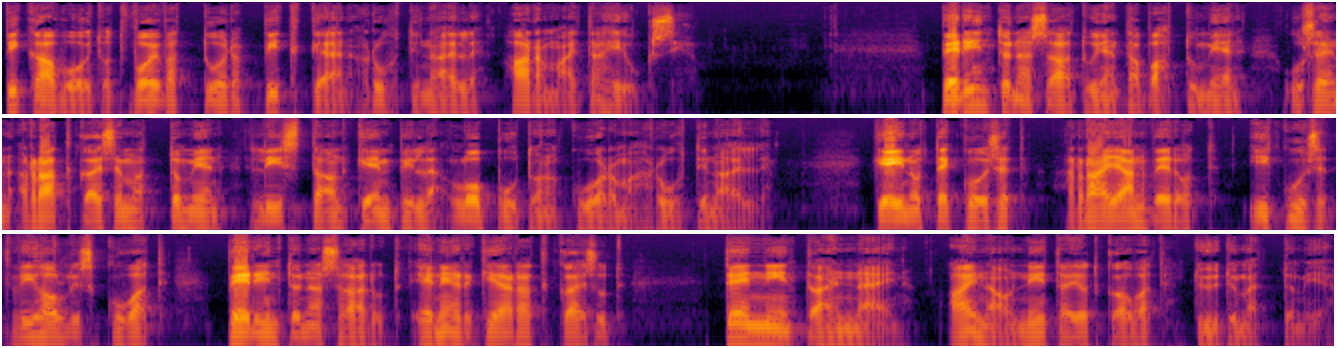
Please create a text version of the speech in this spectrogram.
Pikavoitot voivat tuoda pitkään ruhtinaille harmaita hiuksia. Perintönä saatujen tapahtumien, usein ratkaisemattomien lista on Kempillä loputon kuorma ruhtinaille. Keinotekoiset rajanvedot, ikuiset viholliskuvat, perintönä saadut energiaratkaisut, Teen niin tai näin. Aina on niitä, jotka ovat tyytymättömiä.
